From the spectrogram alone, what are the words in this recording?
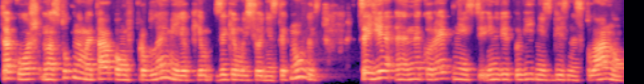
Також наступним етапом в проблемі, яким, з яким ми сьогодні стикнулись, це є е, некоректність і невідповідність бізнес-плану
